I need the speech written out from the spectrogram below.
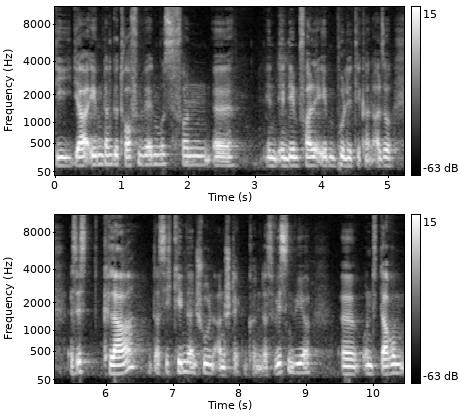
die ja eben dann getroffen werden muss von, äh, in, in dem Falle eben Politikern. Also es ist klar, dass sich Kinder in Schulen anstecken können. Das wissen wir. Äh, und darum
